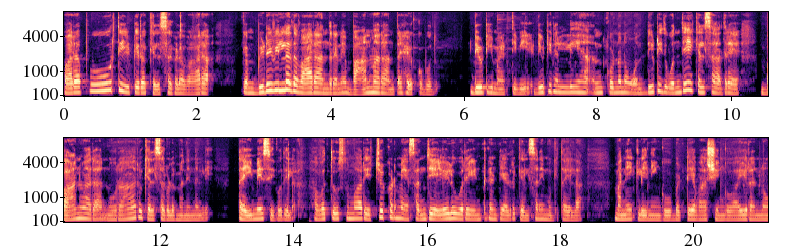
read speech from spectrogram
ವಾರ ಪೂರ್ತಿ ಇಟ್ಟಿರೋ ಕೆಲಸಗಳ ವಾರ. ಬಿಡುವಿಲ್ಲದ ವಾರ ಅಂದ್ರೇ ಭಾನುವಾರ ಅಂತ ಹೇಳ್ಕೊಬೋದು. ಡ್ಯೂಟಿ ಮಾಡ್ತೀವಿ. ಡ್ಯೂಟಿನಲ್ಲಿ ಅಂದ್ಕೊಂಡು ನಾವು ಒಂದು, ಡ್ಯೂಟಿದು ಒಂದೇ ಕೆಲಸ ಆದರೆ ಭಾನುವಾರ ನೂರಾರು ಕೆಲಸಗಳು ಮನೆಯಲ್ಲಿ. ಟೈಮೇ ಸಿಗೋದಿಲ್ಲ. ಅವತ್ತು ಸುಮಾರು ಹೆಚ್ಚು ಕಡಿಮೆ ಸಂಜೆ ಏಳುವರೆ, ಎಂಟು ಗಂಟೆ ಆದರೂ ಕೆಲಸನೇ ಮುಗಿತಾ ಇಲ್ಲ. ಮನೆ ಕ್ಲೀನಿಂಗು, ಬಟ್ಟೆ ವಾಷಿಂಗು, ಐರನ್ನು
